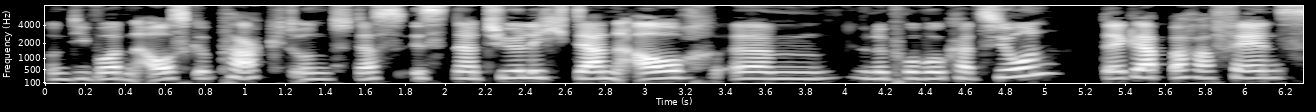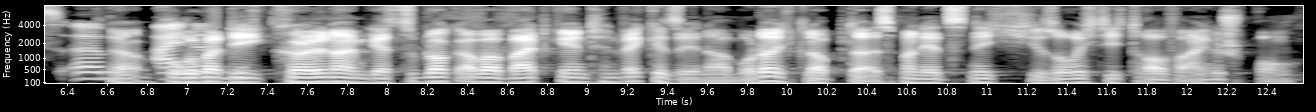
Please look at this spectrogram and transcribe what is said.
und die wurden ausgepackt und das ist natürlich dann auch ähm, eine Provokation der Gladbacher Fans. Ähm, Ja, worüber die Kölner im Gästeblock aber weitgehend hinweggesehen haben, oder? Ich glaube, da ist man jetzt nicht so richtig drauf eingesprungen.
